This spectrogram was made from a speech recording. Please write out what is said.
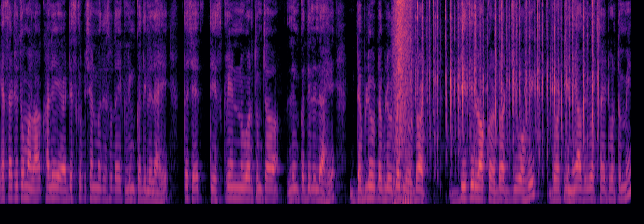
यासाठी तुम्हाला खाली डिस्क्रिप्शनमध्ये सुद्धा एक लिंक दिलेली आहे. तसेच ते स्क्रीनवर तुमच्या लिंक दिलेली आहे. W W W dot DigiLocker dot G O V dot in या वेबसाईटवर तुम्ही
